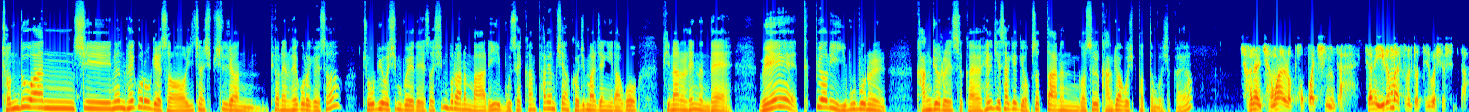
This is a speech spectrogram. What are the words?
전두환 씨는 회고록에서 2017년 펴낸 회고록에서 조비오 신부에 대해서 신부라는 말이 무색한 파렴치한 거짓말쟁이라고 비난을 했는데 왜 특별히 이 부분을 강조를 했을까요? 헬기 사격이 없었다는 것을 강조하고 싶었던 것일까요? 저는 정말로 복받칩니다. 저는 이런 말씀을 또 드리고 싶습니다.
